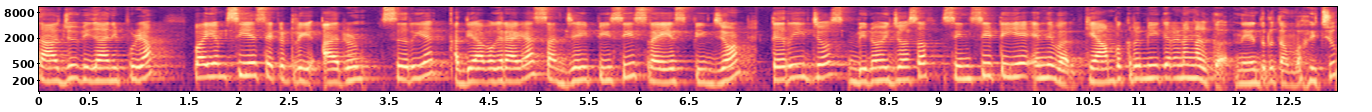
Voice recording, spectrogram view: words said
Saju Vikanippuzha Y M C A secretary Arun Cyriac അധ്യാപകരായ Sajjay P C Shreyas P John Terry Jose Binoy Joseph Sincy T A എന്നിവർ ക്യാമ്പ് ക്രമീകരണങ്ങൾക്ക് നേതൃത്വം വഹിച്ചു.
